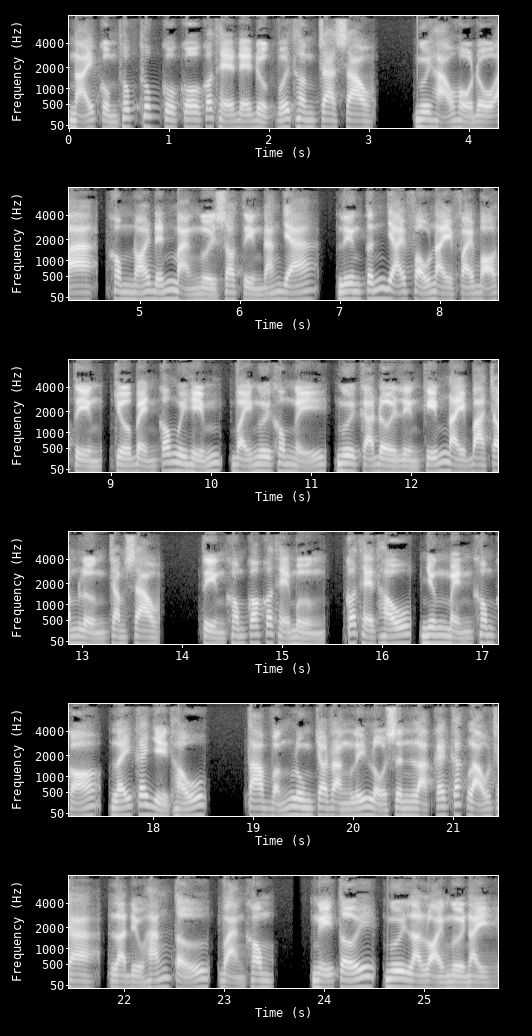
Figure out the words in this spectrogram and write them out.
nải cùng thúc thúc cô cô có thể để được với thân cha sao? Ngươi hảo hồ đồ A, không nói đến mạng người so tiền đáng giá, liên tính giải phẫu này phải bỏ tiền, chữa bệnh có nguy hiểm, vậy ngươi không nghĩ, ngươi cả đời liền kiếm này 300 lượng trăm sao. Tiền không có có thể mượn, có thể thấu, nhưng mệnh không có, lấy cái gì thấu. Ta vẫn luôn cho rằng Lý Lộ Sinh là cái cắt lão ra, là điều hán tử, vạn không. Nghĩ tới, ngươi là loại người này.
